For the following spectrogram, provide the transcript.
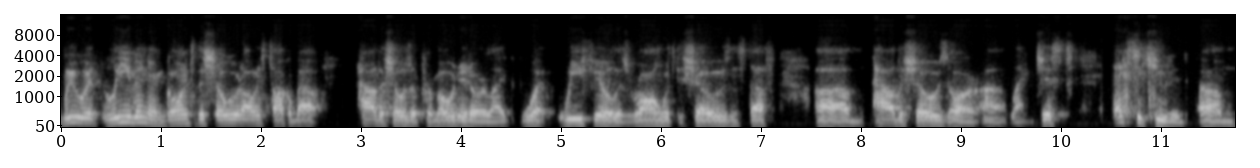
we would leaving and going to the show, we would always talk about how the shows are promoted or like what we feel is wrong with the shows and stuff. Um, how the shows are uh, like just executed. Um,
